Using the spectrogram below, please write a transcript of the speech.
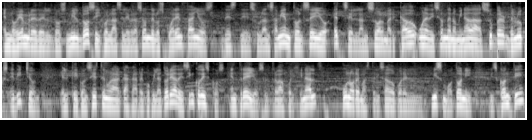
En noviembre del 2012 y con la celebración de los 40 años desde su lanzamiento, el sello Etzel lanzó al mercado una edición denominada Super Deluxe Edition, el que consiste en una caja recopilatoria de cinco discos, entre ellos el trabajo original, uno remasterizado por el mismo Tony Visconti,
